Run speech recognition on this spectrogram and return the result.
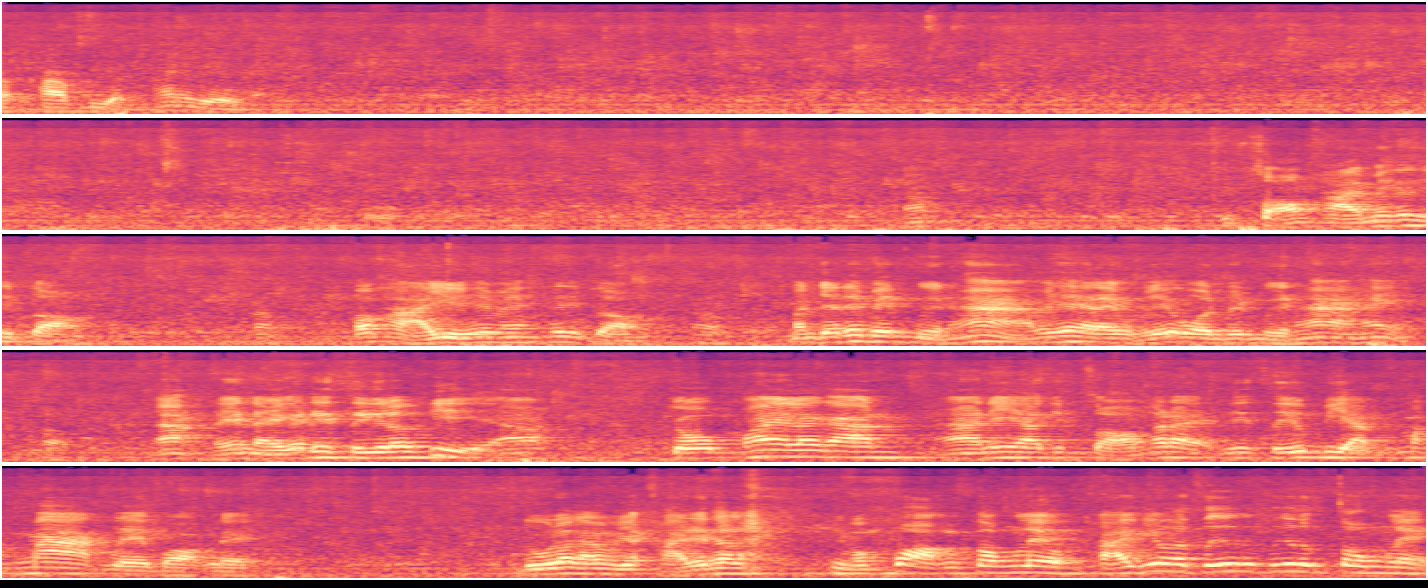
ราคาเบียดให้เลยอะสิบสองขายไหมถ้าสิบสองครับเขาขายอยู่ใช่ไหมถ้าสิบสองครับมันจะได้เป็นหมื่นห้าไม่ใช่อะไร ผมจะโอนเป็นหมื่นห้าให้ครับอะไหนๆก็ได้ซื้อแล้วพี่อะ จบให้แล้วกันอ่านี่เอาสิบสองก็ได้นี่ซื้อเบียดมาก ๆ เลยบอกเลย ดูแล้วกันผมจะขายได้เท่าไหร่ผมบอกตรงเลยผมขายที่ว่าซื้อซื้อตรงๆเลย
